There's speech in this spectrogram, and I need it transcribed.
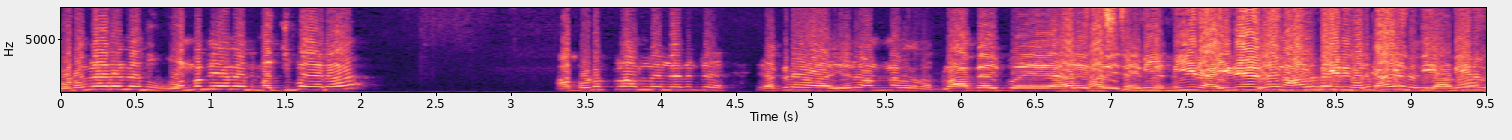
బుడమేర అనేది ఉన్నది అనేది మర్చిపోయారా ఆ బుడమేరలో లేదంటే ఎక్కడ ఏదో అంటున్నారు కదా బ్లాక్ అయిపోయి అది అయిపోయి, ఫస్ట్ ఇది అయిపోయి. మీరు ఐదేళ్ళు ఏ నాలుగు మీరు నెలలు కాదు, సరిపోలేదు మీ- కదా? మీరు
